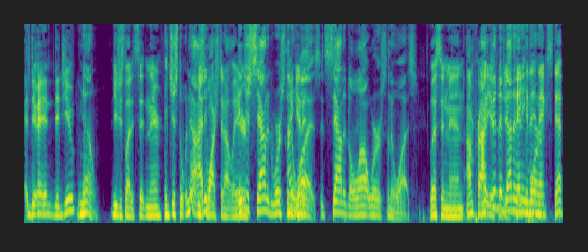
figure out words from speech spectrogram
Did, and did you? No. You just let it sit in there. It just no. I just watched it out later. It just sounded worse than I it get it. was. It. sounded a lot worse than it was. Listen, man, I'm proud I of you couldn't for have done it anymore that next step.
